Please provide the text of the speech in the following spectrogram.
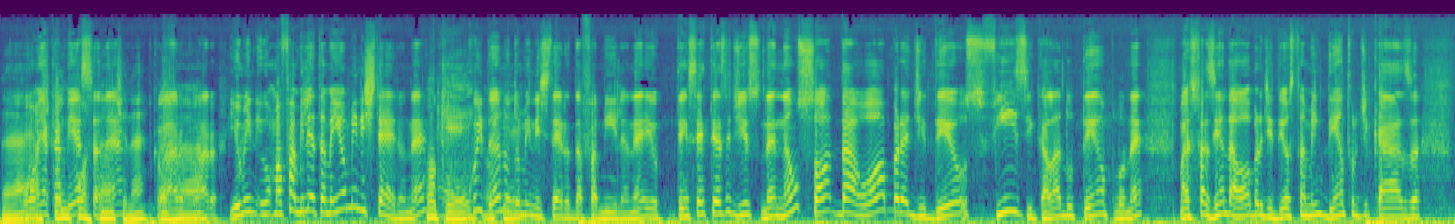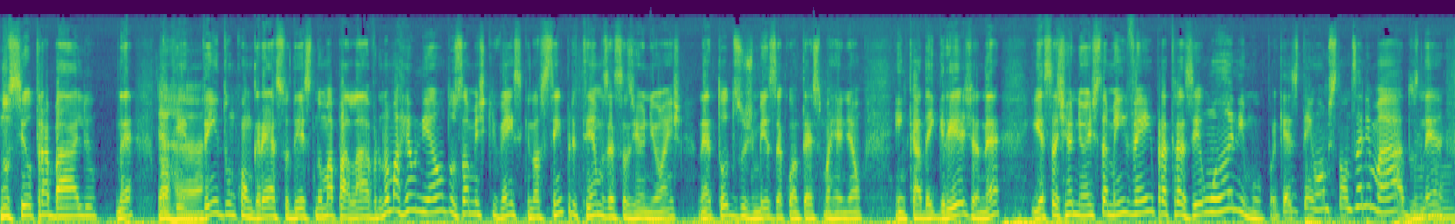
Né? O homem é a é cabeça, é né? né? Claro, uhum. claro. E o, uma família também é um ministério, né? Ok. É, cuidando okay. do ministério da família, né? Eu tenho certeza disso, né? Não só da obra de Deus física lá do templo, né? Mas fazendo a obra de Deus também dentro de casa, no seu trabalho, né? Porque uhum. vem de um congresso desse, numa palavra, numa reunião dos homens que vêm, que nós sempre temos essas reuniões, né? Todos os meses acontece uma reunião em cada igreja, né? E essas reuniões também vêm para trazer um ânimo, porque tem homens que estão desanimados, né? uhum. né?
